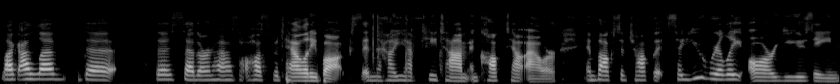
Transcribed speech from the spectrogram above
like I love the the Southern Hospitality box and how you have tea time and cocktail hour and box of chocolates. So you really are using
